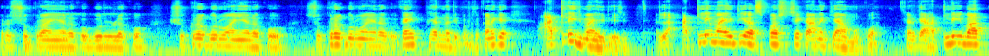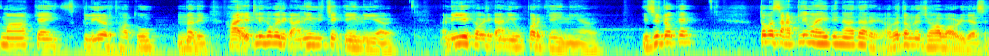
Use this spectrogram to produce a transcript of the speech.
બરાબર? શુક્ર અહીંયા લખો, ગુરુ લખો, શુક્ર ગુરુ અહીંયા લખો, શુક્ર ગુરુ અહીંયા લખો, કંઈ ફેર નથી પડતો. કારણ કે આટલી જ માહિતી છે. એટલે આટલી માહિતી અસ્પષ્ટ છે કે આને ક્યાં મૂકવા? કારણ કે આટલી વાતમાં ક્યાંય ક્લિયર થતું નથી. હા, એટલી ખબર છે કે આની નીચે ક્યાંય નહીં આવે. અને એ ખબર છે કે આની ઉપર ક્યાંય નહીં આવે. ઇઝ ઇટ ઓકે તો બસ આટલી માહિતીના આધારે હવે તમને જવાબ આવડી જશે.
